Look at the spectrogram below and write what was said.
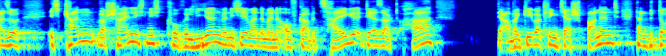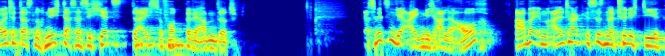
Also ich kann wahrscheinlich nicht korrelieren, wenn ich jemandem meine Aufgabe zeige, der sagt, aha, der Arbeitgeber klingt ja spannend, dann bedeutet das noch nicht, dass er sich jetzt gleich sofort bewerben wird. Das wissen wir eigentlich alle auch, aber im Alltag ist es natürlich die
